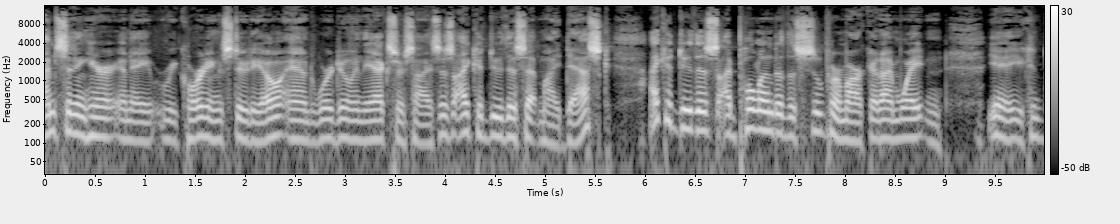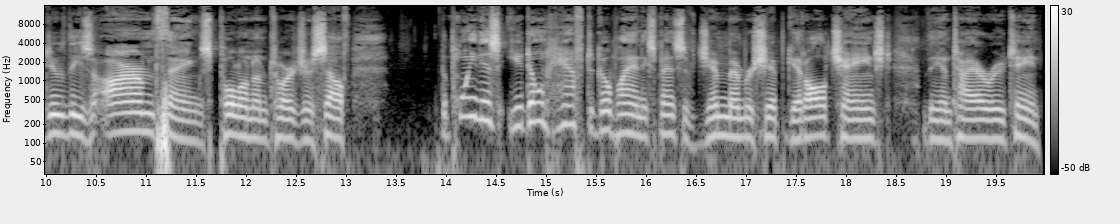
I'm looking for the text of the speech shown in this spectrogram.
I'm sitting here in a recording studio and we're doing the exercises. I could do this at my desk. I could do this. I pull into the supermarket. I'm waiting. Yeah, you can do these arm things, pulling them towards yourself. The point is, you don't have to go buy an expensive gym membership, get all changed, the entire routine.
